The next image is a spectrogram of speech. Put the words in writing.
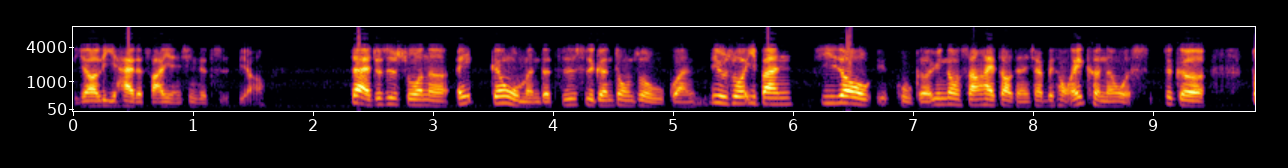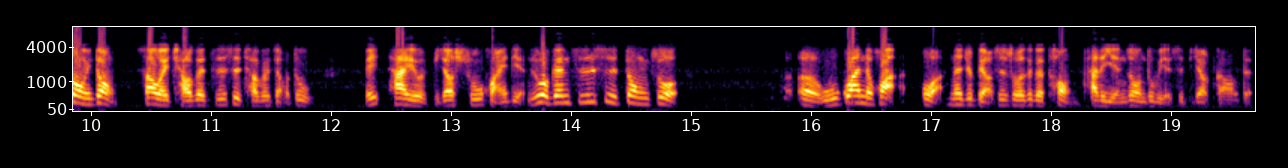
比较厉害的发炎性的指标。再就是说呢，哎，跟我们的姿势跟动作无关。例如说，一般肌肉骨骼运动伤害造成的下背痛，哎，可能我这个动一动，稍微调个姿势，调个角度，哎，它有比较舒缓一点。如果跟姿势动作呃无关的话，哇，那就表示说这个痛它的严重度也是比较高的。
